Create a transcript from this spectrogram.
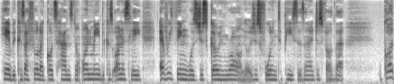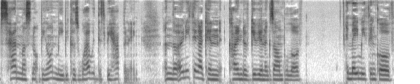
here because I feel like God's hand's not on me because honestly, everything was just going wrong. It was just falling to pieces. And I just felt that God's hand must not be on me because why would this be happening? And the only thing I can kind of give you an example of it made me think of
